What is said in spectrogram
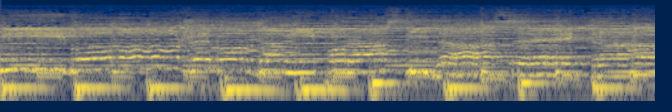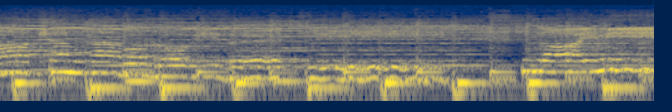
mi, Boże, Boga mi porażki da se kačam na borowi veki, Daj mi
